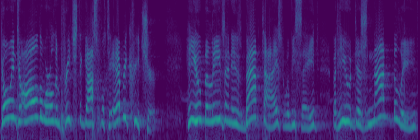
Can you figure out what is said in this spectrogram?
Go into all the world and preach the gospel to every creature. He who believes and is baptized will be saved, but he who does not believe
